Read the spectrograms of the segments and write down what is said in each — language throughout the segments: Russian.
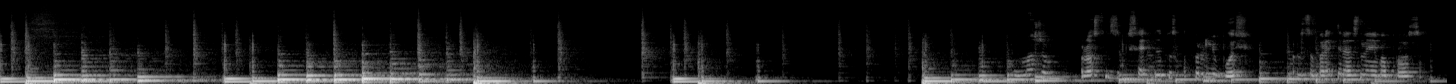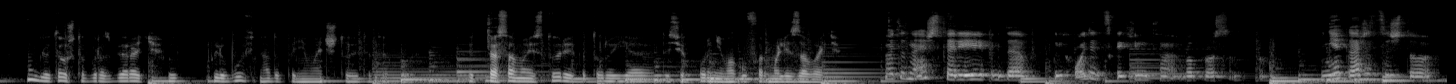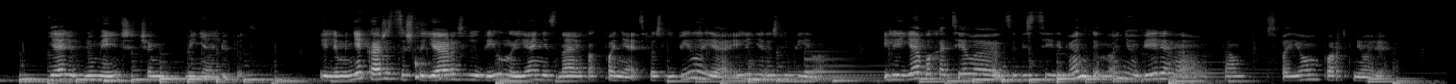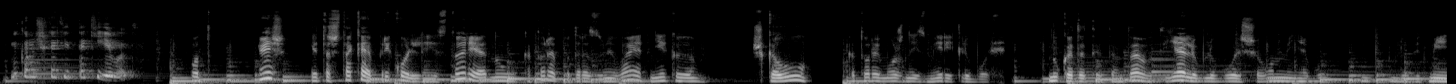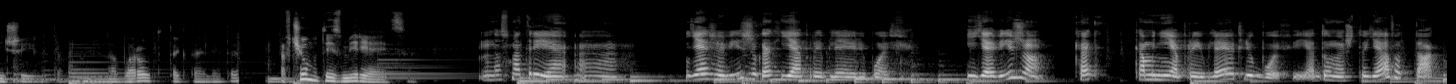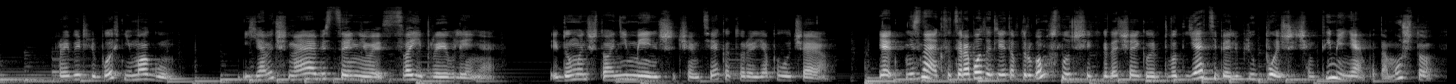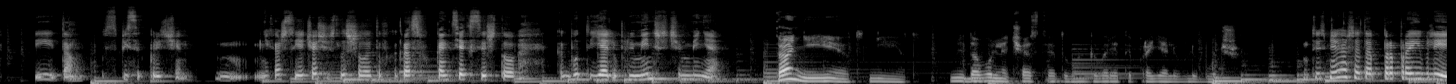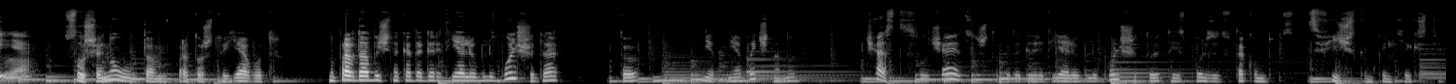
Можем просто записать выпуск про любовь, разобрать разные вопросы. Ну, для того, чтобы разбирать любовь, надо понимать, что это такое. Это та самая история, которую я до сих пор не могу формализовать. Ну, это, знаешь, скорее, когда приходят с каким-то вопросом. Мне кажется, что я люблю меньше, чем меня любят. Или мне кажется, что я разлюбил, но я не знаю, как понять, разлюбила я или не разлюбила. Или я бы хотела завести ребенка, но не уверена там в своем партнере. Ну, короче, какие-то такие вот. Вот, понимаешь, это же такая прикольная история, ну, которая подразумевает некую шкалу, которой можно измерить любовь. Ну, когда ты там, да, вот я люблю больше, он меня меньше, или там, ну, или наоборот, и так далее, да. А в чем это измеряется? Ну, смотри, э, я же вижу, как я проявляю любовь. И я вижу, как ко мне проявляют любовь. И я думаю, что я вот так проявить любовь не могу. И я начинаю обесценивать свои проявления. И думать, что они меньше, чем те, которые я получаю. Я не знаю, кстати, работает ли это в другом случае, когда человек говорит, вот я тебя люблю больше, чем ты меня, потому что... И там список причин. Мне кажется, я чаще слышала это как раз в контексте, что как будто я люблю меньше, чем меня. Да нет, нет. Мне довольно часто, я думаю, говорят и про «я люблю больше». Ну, то есть, мне кажется, это про проявление. Слушай, ну, там про то, что я вот... Ну, правда, обычно, когда говорят «я люблю больше», да, то... Нет, не обычно, но часто случается, что когда говорят «я люблю больше», то это используют в таком специфическом контексте.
